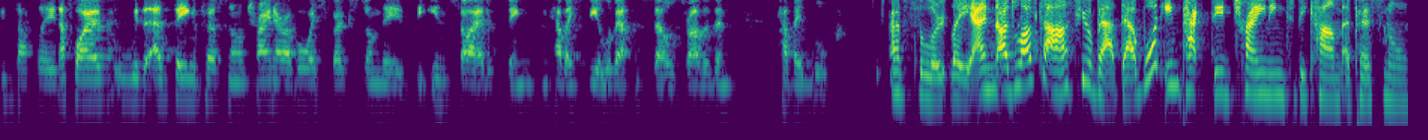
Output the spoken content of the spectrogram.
exactly. That's why, with as being a personal trainer, I've always focused on the the inside of things and how they feel about themselves rather than how they look. Absolutely. And I'd love to ask you about that. What impact did training to become a personal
